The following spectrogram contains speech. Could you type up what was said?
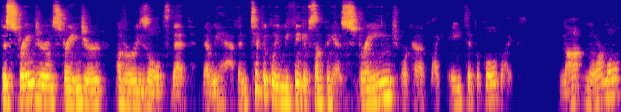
the stranger and stranger of a result that, that we have. And typically we think of something as strange or kind of like atypical, like not normal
